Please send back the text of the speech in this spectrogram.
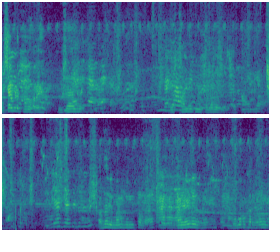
ವಿಷ ಬಿಡುತ್ತೆ ನೋಡಿ ಹೊರಗೆ. ವಿಷ ಅಲ್ರಿ ಎಷ್ಟು ಚಂದ ಐತಿ ಕಲರ್ ಅದು. ಅದ ರೀ ಮನೆ ಬಂದಿತ್ತಲ್ಲ ನಾ ಹೇಳಿಲ್ರಿ. ಹೋಗ್ಬೇಕಾರೆ ಹೇಳಿ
